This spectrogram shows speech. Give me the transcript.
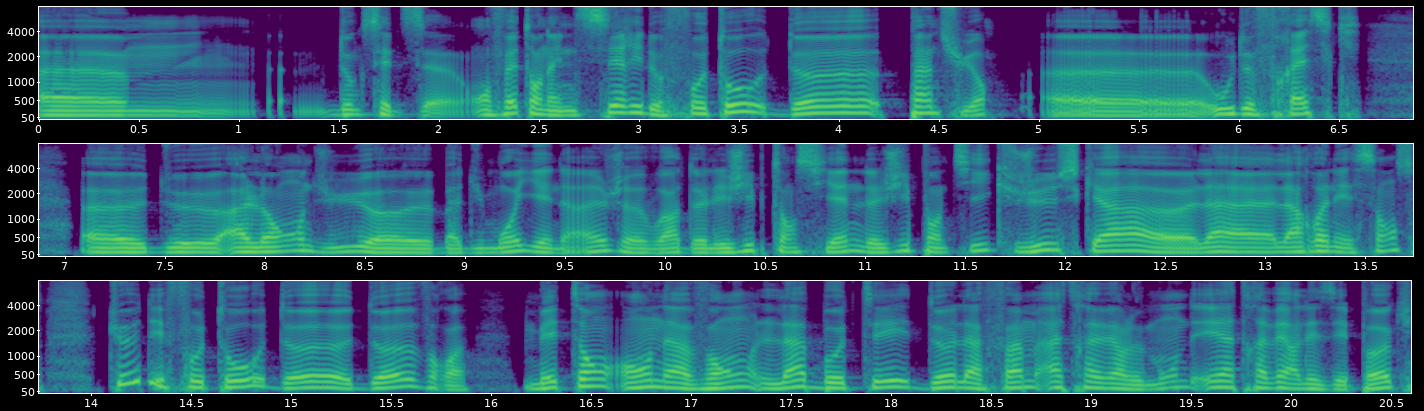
Euh, donc, en fait, on a une série de photos de peintures euh, ou de fresques. Euh, de, allant du, euh, bah, du Moyen Âge, euh, voire de l'Égypte ancienne, l'Égypte antique, jusqu'à la, la Renaissance, que des photos de- d'œuvres mettant en avant la beauté de la femme à travers le monde et à travers les époques.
